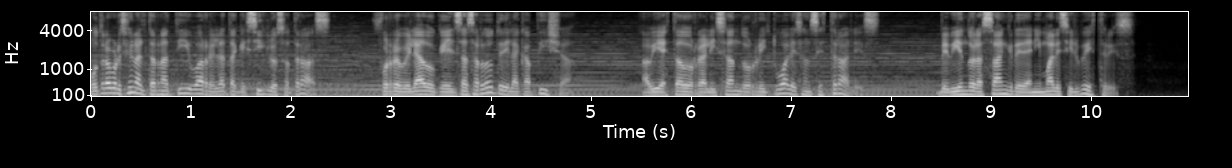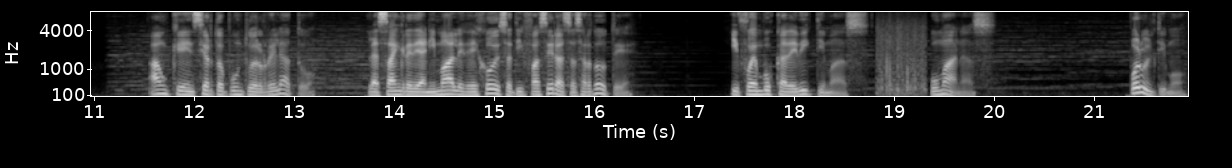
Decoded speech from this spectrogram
Otra versión alternativa relata que siglos atrás fue revelado que el sacerdote de la capilla había estado realizando rituales ancestrales, bebiendo la sangre de animales silvestres, aunque en cierto punto del relato La sangre de animales dejó de satisfacer al sacerdote y fue en busca de víctimas humanas. Por último,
